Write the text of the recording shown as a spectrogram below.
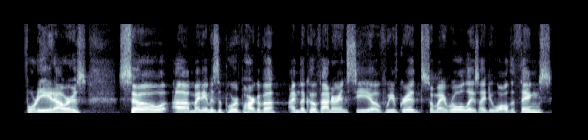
48 hours. So, uh, my name is Apoorv Bhargava. I'm the co founder and CEO of WeaveGrid. So, my role is I do all the things.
